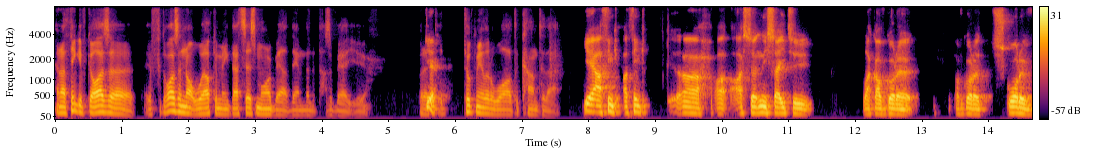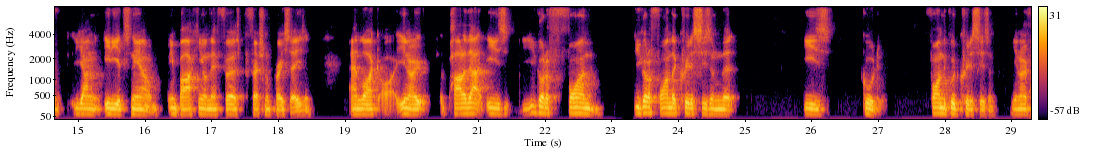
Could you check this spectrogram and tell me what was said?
And I think if guys are if guys are not welcoming, that says more about them than it does about you. But yeah. it, it took me a little while to come to that. Yeah, I think I think uh, I, I certainly say to like I've got a I've got a squad of young idiots now embarking on their first professional preseason, and like uh, you know, part of that is you got to find you got to find the criticism that is good. Find the good criticism. You know,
